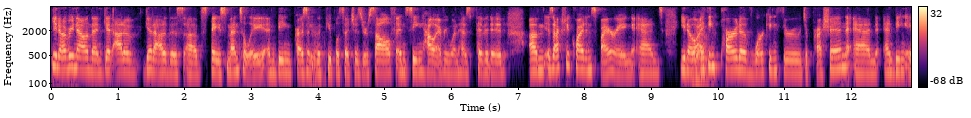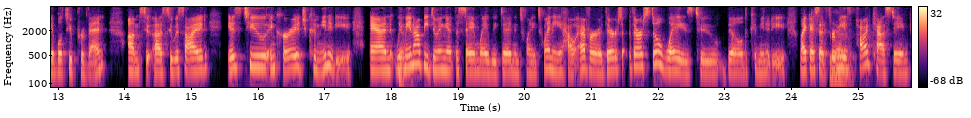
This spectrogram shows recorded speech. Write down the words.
you know, every now and then get out of get out of this uh, space mentally and being present yeah. with people such as yourself and seeing how everyone has pivoted um, is actually quite inspiring. And you know, yeah. I think part of working through depression and and being able to prevent um, su- uh, suicide is to encourage community. And we yeah. may not be doing it the same way we did in 2020. However, there's there are still ways to build community. Like I said, for yeah. me, it's podcasting,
